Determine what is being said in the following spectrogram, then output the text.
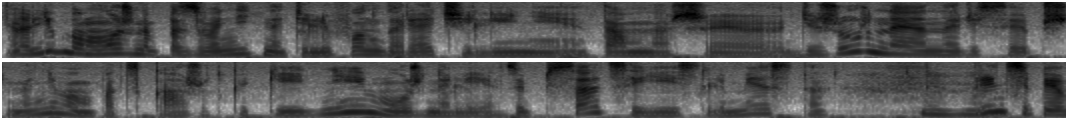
Либо можно позвонить на телефон горячей линии. Там наши дежурные на ресепшн, они вам подскажут, какие дни, можно ли записаться, есть ли место. Угу. В принципе,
